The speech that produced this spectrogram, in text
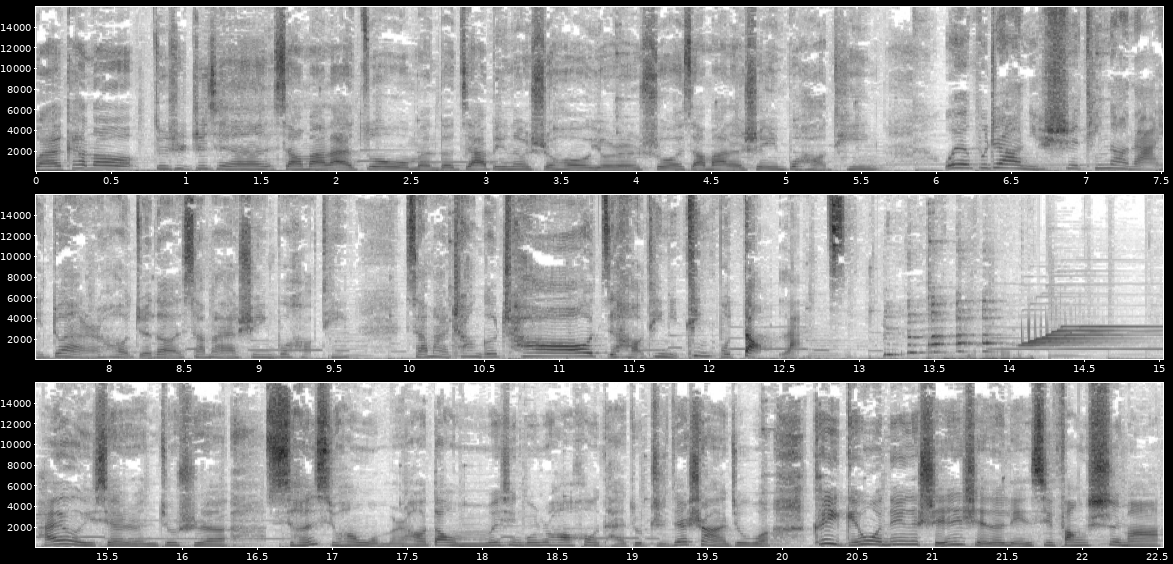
我还看到，就是之前小马来做我们的嘉宾的时候，有人说小马的声音不好听。我也不知道你是听到哪一段，然后觉得小马的声音不好听。小马唱歌超级好听，你听不到啦。还有一些人就是很喜欢我们，然后到我们微信公众号后台就直接上来就问，可以给我那个谁谁谁的联系方式吗？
